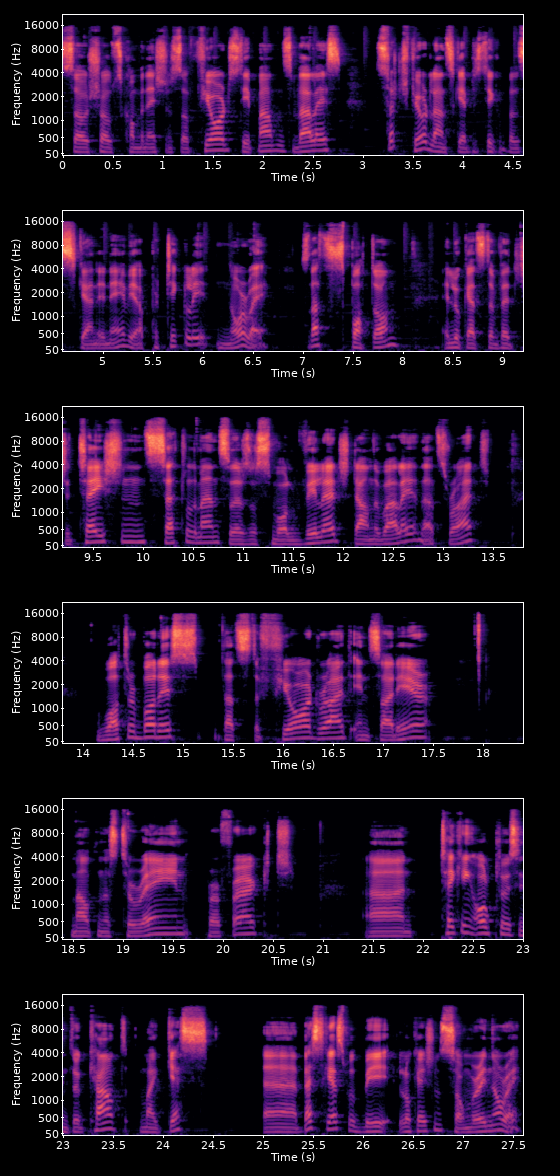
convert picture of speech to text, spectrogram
So shows combinations of fjords, steep mountains, valleys. Such fjord landscape is typical of Scandinavia, particularly Norway. So that's spot on. It look at the vegetation, settlements. So there's a small village down the valley. That's right. Water bodies. That's the fjord right inside here. Mountainous terrain. Perfect. And taking all clues into account, my guess, uh, best guess would be location somewhere in Norway,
